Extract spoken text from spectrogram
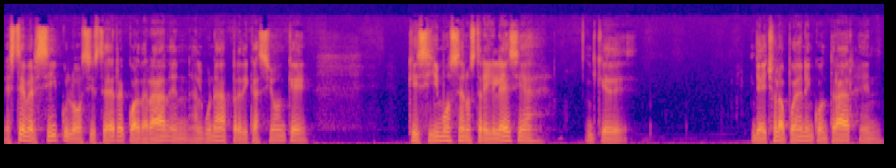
Este versículo, si ustedes recordarán en alguna predicación que, que hicimos en nuestra iglesia y que de hecho la pueden encontrar en,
